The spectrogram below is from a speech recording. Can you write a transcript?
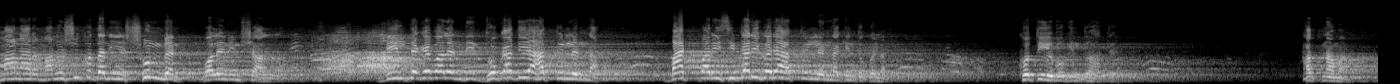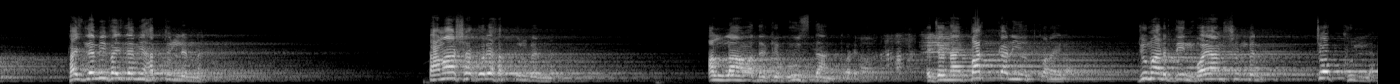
মানার মানসিকতা নিয়ে শুনবেন, বলেন ইনশাআল্লাহ। দিল থেকে বলেন, দিল ধোকা দিয়ে হাত তুললেন না। বাটপারি, সিটারি করে হাত তুললেন না কিন্তু কইলাম। ক্ষতি হব কিন্তু হাতে। হাত নামান। ফাইজলামি ফাইজলামি, হাত তুললেন না। তামাশা করে হাত তুলবেন না। আল্লাহ আমাদেরকে বুঝ দান করে এই জন্য আমি পাক্কা নিয়ত করাইলাম। জুমার দিন বয়ান শুনবেন, চোখ খুললাম।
